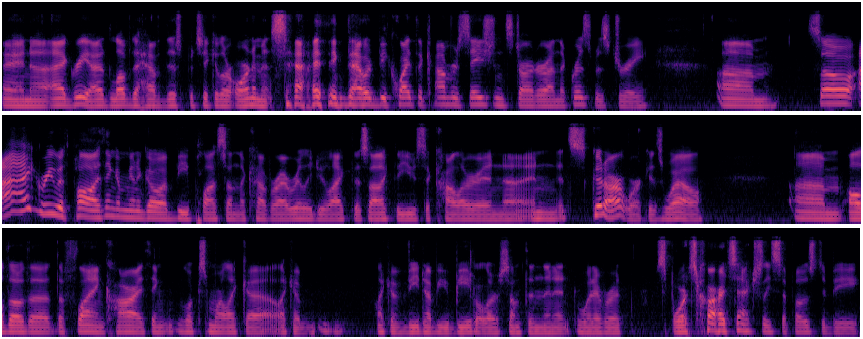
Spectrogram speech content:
and uh, I agree. I'd love to have this particular ornament set. I think that would be quite the conversation starter on the Christmas tree. Um, so I agree with Paul. I think I'm going to go a B plus on the cover. I really do like this. I like the use of color and uh, and it's good artwork as well. Um, although the the flying car I think looks more like a like a like a VW Beetle or something than it whatever sports car it's actually supposed to be.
